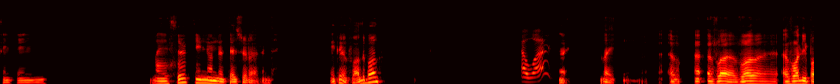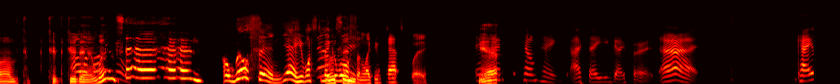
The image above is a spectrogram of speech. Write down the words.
thinking my third thing on the desert island, maybe a volleyball, A what? like a a, a, vo- vo- a volleyball to to, to Oh, the. Wilson. Oh, Wilson. Yeah, he wants to make Wilson. a Wilson like in Castaway. Yeah. Exactly, Tom Hanks. I say you go for it. All right. Kaleb?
